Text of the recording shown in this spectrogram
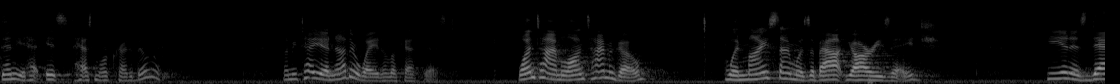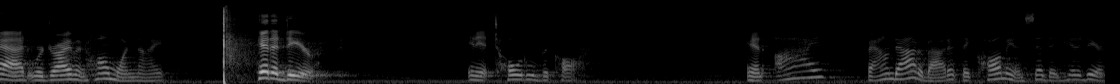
then it has more credibility. Let me tell you another way to look at this. One time, a long time ago, when my son was about Yari's age, he and his dad were driving home one night, hit a deer, and it totaled the car. And I found out about it. They called me and said they'd hit a deer.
